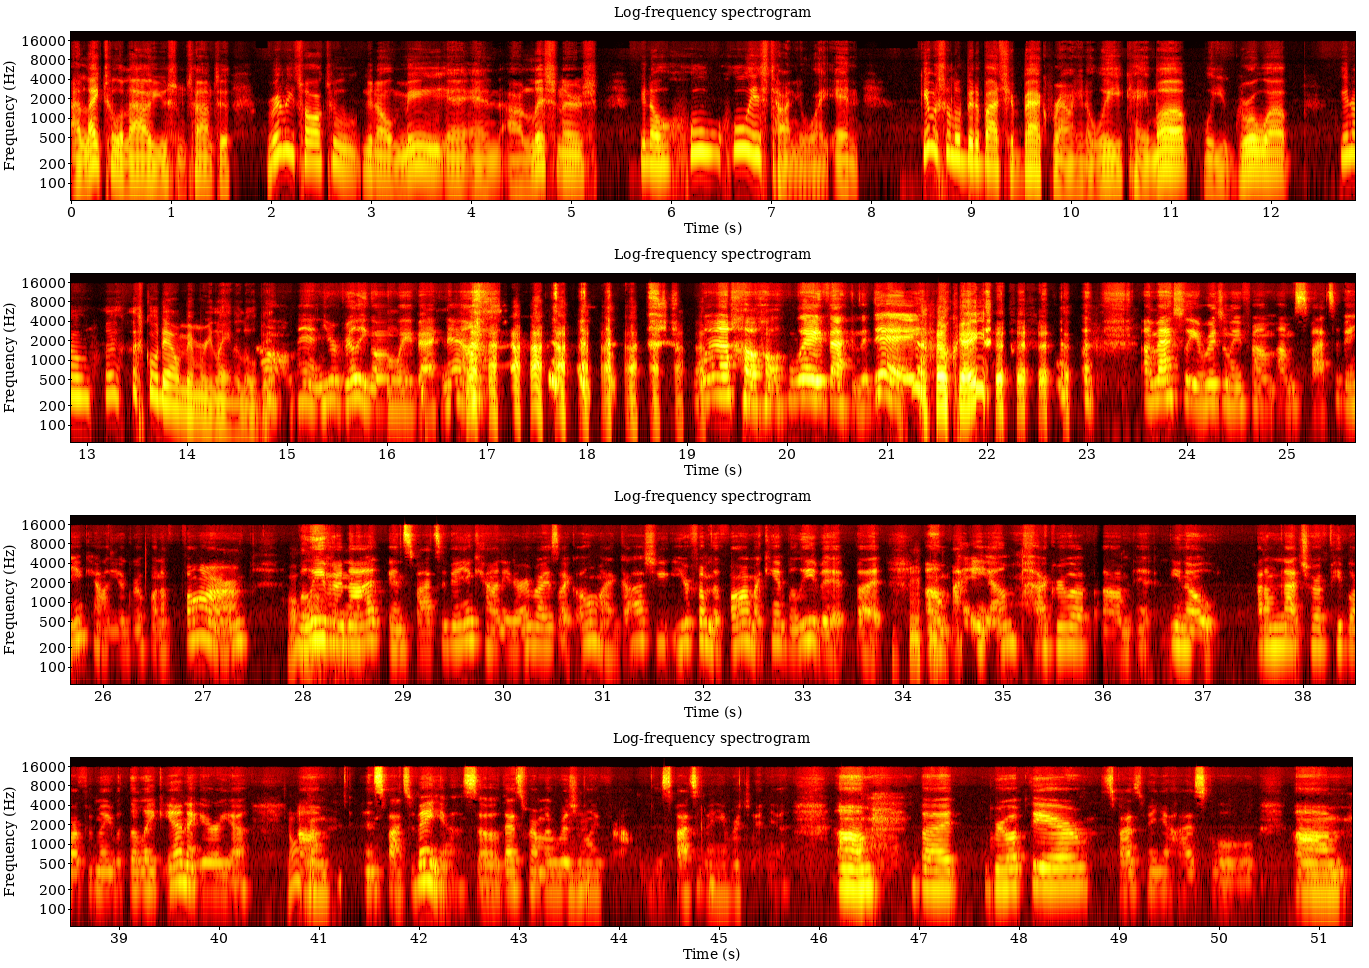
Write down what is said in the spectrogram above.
I'd like to allow you some time to really talk to you know me and, and our listeners. You know who who is Tanya White, and give us a little bit about your background. You know where you came up, where you grew up. You know, let, let's go down memory lane a little bit. Oh man, you're really going way back now. well, way back in the day. okay. I'm actually originally from um, Spotsylvania County. I grew up on a farm, Oh, believe wow. it or not, in Spotsylvania County. And everybody's like, oh my gosh, you, you're from the farm. I can't believe it. But um, I am. I grew up, um, you know, I'm not sure if people are familiar with the Lake Anna area okay. um, in Spotsylvania. So that's where I'm Mm-hmm. originally from, in Spotsylvania, Virginia. Um, but grew up there, Spotsylvania High School, um,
